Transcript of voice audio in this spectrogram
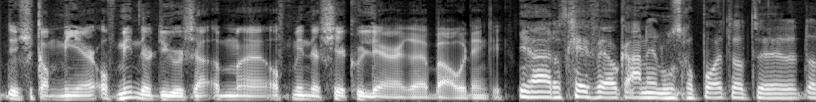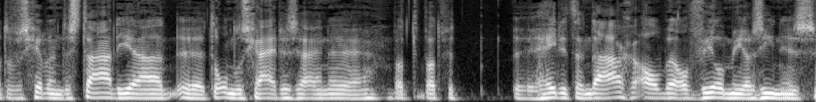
dus je kan meer of minder duurzaam of minder circulair bouwen, denk ik. Ja, dat geven wij ook aan in ons rapport. Dat, dat er verschillende stadia te onderscheiden zijn. wat, wat we heden ten dagen al wel veel meer zien is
